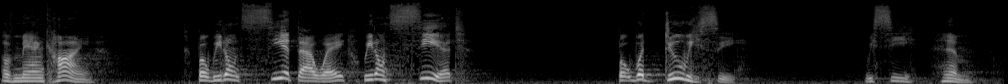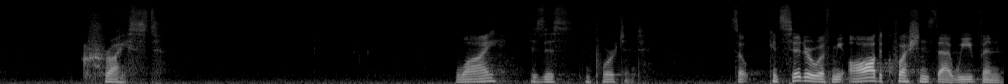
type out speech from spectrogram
of mankind. But we don't see it that way. We don't see it. But what do we see? We see Him, Christ. Why is this important? So consider with me all the questions that we've been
